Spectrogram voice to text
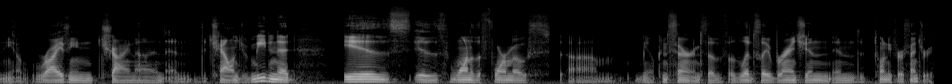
you know, rising China and, and the challenge of meeting it is is one of the foremost um, you know concerns of, of the legislative branch in, in the 21st century.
